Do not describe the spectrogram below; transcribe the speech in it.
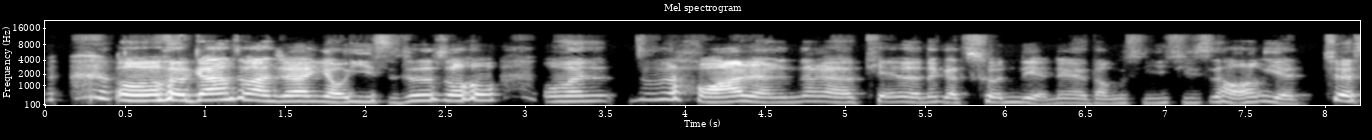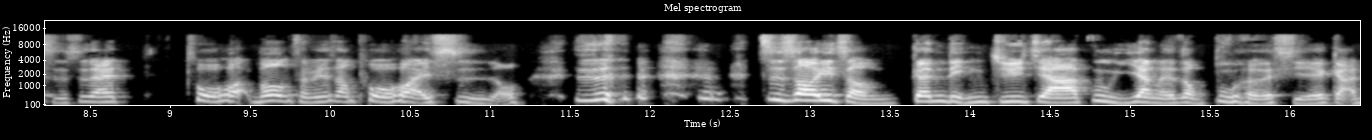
我刚刚突然觉得很有意思，就是说我们就是华人那个贴的那个春联那个东西，其实好像也确实是在破坏某种层面上破坏市容，就是 制造一种跟邻居家不一样的这种不和谐感。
